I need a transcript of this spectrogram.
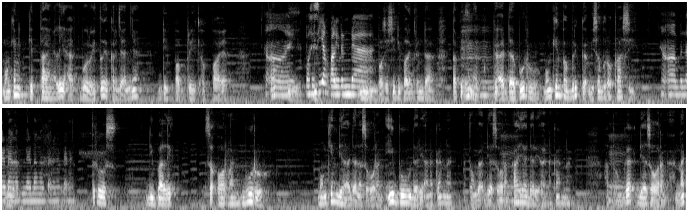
mungkin kita ngelihat buruh itu ya kerjaannya di pabrik apa ya? Heeh, posisi yang paling rendah Hmm, posisi di paling rendah. Tapi ingat, gak ada buruh, mungkin pabrik gak bisa beroperasi. Heeh, bener Iya. banget bener banget bener banget Terus di balik seorang buruh, mungkin dia adalah seorang ibu dari anak-anak, atau enggak dia seorang ayah dari anak-anak, atau enggak dia seorang anak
